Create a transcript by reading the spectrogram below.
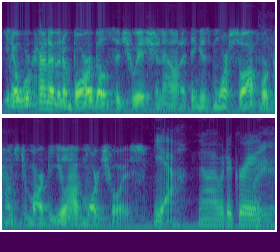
you know, we're kind of in a barbell situation now, and I think as more software comes to market, you'll have more choice. Yeah, no, I would agree. Right.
